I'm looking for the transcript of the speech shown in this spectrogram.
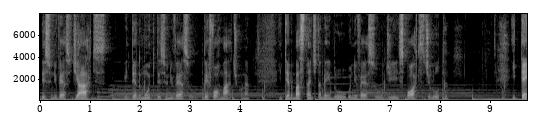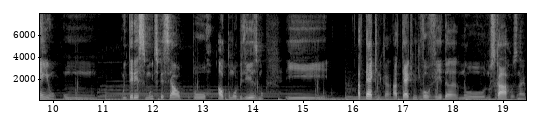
desse universo de artes, entendo muito desse universo performático, né? Entendo bastante também do universo de esportes de luta, e tenho um, um interesse muito especial por automobilismo e a técnica, a técnica envolvida no, nos carros, né?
